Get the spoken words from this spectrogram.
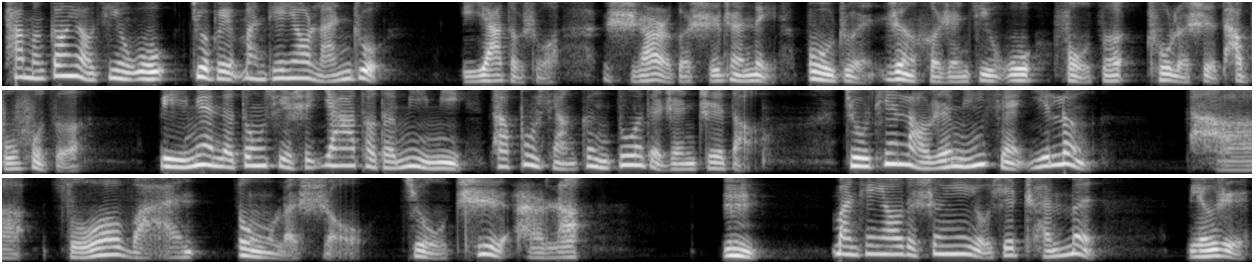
他们刚要进屋，就被漫天妖拦住。丫头说：“十二个时辰内不准任何人进屋，否则出了事他不负责。里面的东西是丫头的秘密，他不想更多的人知道。”九天老人明显一愣，他昨晚动了手就智儿了。嗯，漫天妖的声音有些沉闷。明日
